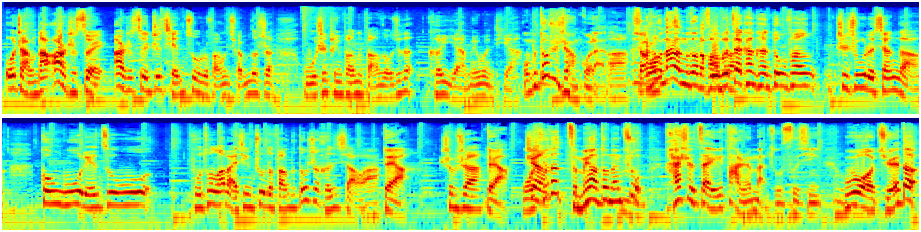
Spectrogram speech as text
我长到二十岁，二十岁之前住的房子全部都是五十平方的房子，我觉得可以啊，没问题啊。我们都是这样过来的啊。小时候哪有那么多的房子？我们再看看东方之珠的香港，公屋、廉租屋，普通老百姓住的房子都是很小啊。对啊。是不是？对啊，我觉得怎么样都能住，还是在于大人满足私心。我觉得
